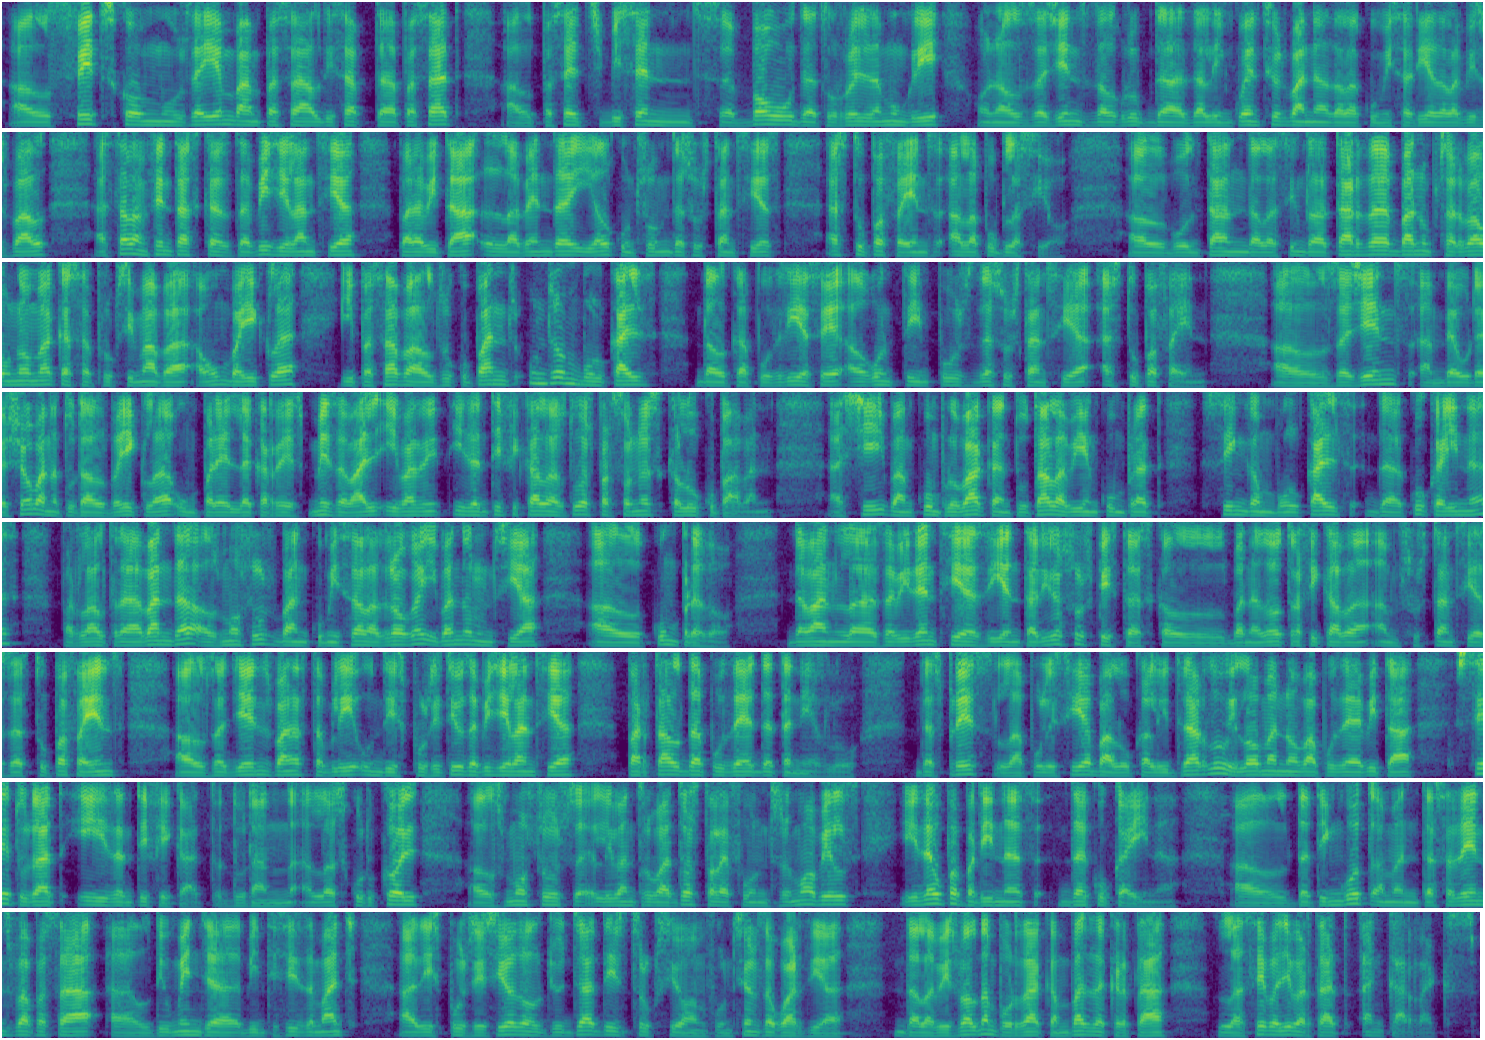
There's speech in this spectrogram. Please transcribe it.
els fets, com us dèiem, van passar el dissabte passat al passeig Vicenç Bou de Torrella de Montgrí, on els agents del grup de delinqüència urbana de la comissaria de la Bisbal estaven fent tasques de vigilància per evitar la venda i el consum de substàncies estupefaents a la població. Al voltant de les 5 de la tarda van observar un home que s'aproximava a un vehicle i passava als ocupants uns embolcalls del que podria ser algun tipus de substància estupefaent. Els agents, en veure això, van aturar el vehicle un parell de carrers més avall i van identificar les dues persones que l'ocupaven. Així van comprovar que en total havien comprat 5 embolcalls de cocaïnes. Per l'altra banda, els Mossos van comissar la droga i van denunciar el comprador. Davant les evidències i anteriors sospistes que el venedor traficava amb substàncies estupefaents, els agents van establir un dispositiu de vigilància per tal de poder detenir-lo. Després, la policia va localitzar-lo i l'home no va poder evitar ser aturat i identificat. Durant l'escorcoll, els Mossos li van trobar dos telèfons mòbils i 10 paperines de cocaïna. El detingut amb antecedents va passar el diumenge 26 de maig a disposició del jutjat d'instrucció en funcions de guàrdia de la Bisbal d'Empordà que en va decretar la seva llibertat en càrrecs.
